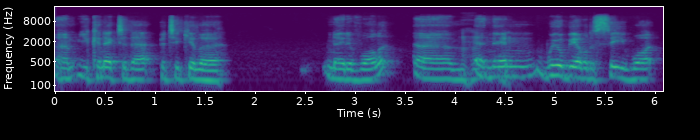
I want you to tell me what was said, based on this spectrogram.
um, you connect to that particular native wallet, um, Mhm. and then we'll be able to see what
